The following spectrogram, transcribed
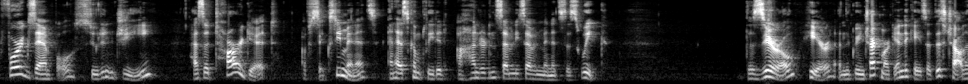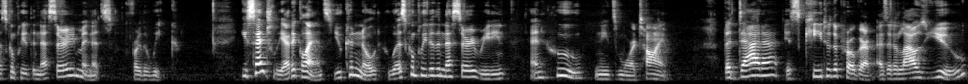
For example, student G has a target of 60 minutes and has completed 177 minutes this week. The zero here and the green check mark indicates that this child has completed the necessary minutes for the week. Essentially, at a glance, you can note who has completed the necessary reading and who needs more time. The data is key to the program as it allows you,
